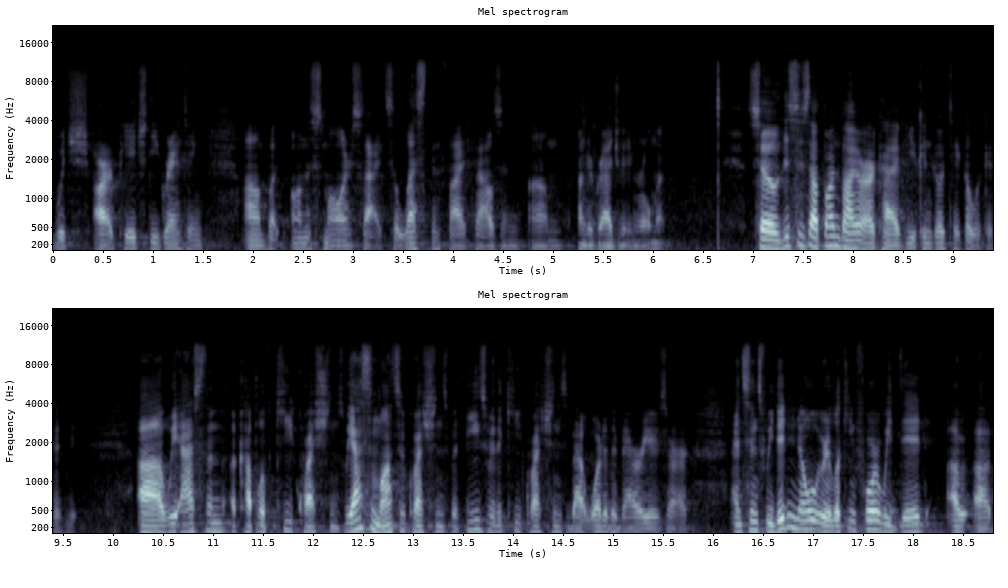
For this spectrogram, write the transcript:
which are PhD granting, um, but on the smaller side, so less than 5,000 um, undergraduate enrollment. So this is up on bioRxiv. You can go take a look at it. Uh, we asked them a couple of key questions. We asked them lots of questions, but these were the key questions about what are the barriers are. And since we didn't know what we were looking for, we did a, a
